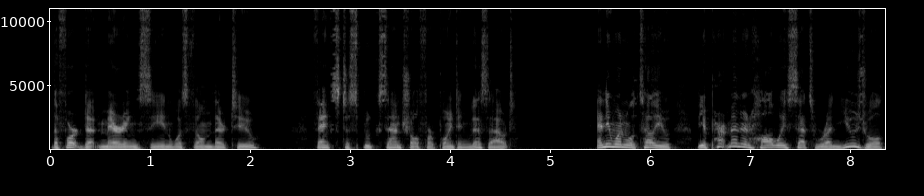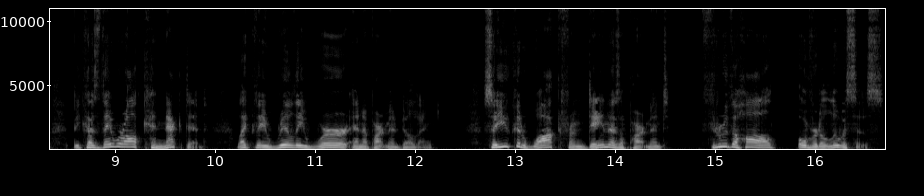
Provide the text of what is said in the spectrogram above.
The Fort Dutt Detmerring scene was filmed there too. Thanks to Spook Central for pointing this out. Anyone will tell you the apartment and hallway sets were unusual because they were all connected, like they really were an apartment building. So you could walk from Dana's apartment through the hall over to Louis's.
